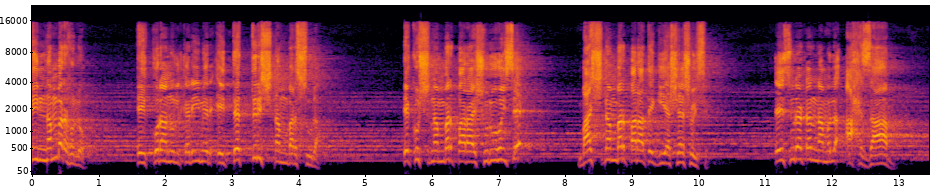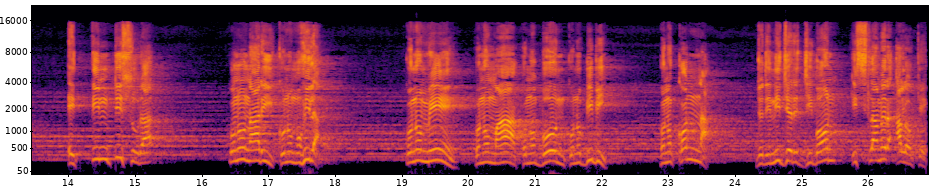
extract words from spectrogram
তিন নম্বর হলো এই কোরআনুল করিমের এই তেত্রিশ নম্বর সুরা। একুশ নম্বর পাড়ায় শুরু হয়েছে বাইশ নম্বর পাড়াতে গিয়া শেষ হয়েছে এই সুরাটার নাম হলো আহজাব। এই তিনটি সুরা কোনো নারী, কোনো মহিলা, কোনো মেয়ে, কোনো মা, কোনো বোন, কোনো বিবি, কোনো কন্যা যদি নিজের জীবন ইসলামের আলোকে,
